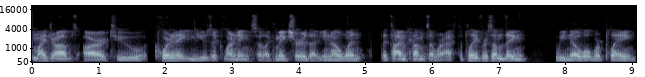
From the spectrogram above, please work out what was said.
My jobs are to coordinate music learning. So, like, make sure that, you know, when the time comes that we're asked to play for something, we know what we're playing.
